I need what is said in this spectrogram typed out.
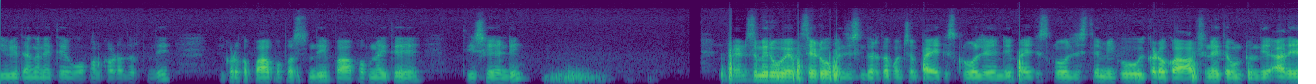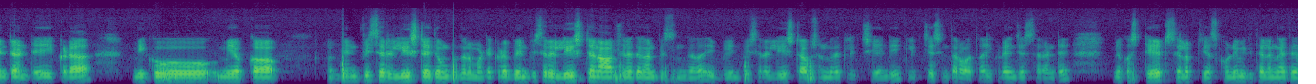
ఈ విధంగానైతే ఓపెన్ కావడం జరుగుతుంది. ఇక్కడ ఒక పాపప్ వస్తుంది. పాపప్ను అయితే తీసేయండి. ఫ్రెండ్స్ మీరు వెబ్సైట్ ఓపెన్ చేసిన తర్వాత కొంచెం పైకి స్క్రోల్ చేయండి. పైకి స్క్రోల్ చేస్తే మీకు ఇక్కడ ఒక ఆప్షన్ అయితే ఉంటుంది. అదేంటంటే ఇక్కడ మీకు మీ యొక్క బెనిఫిషరీ లీస్ట్ అయితే ఉంటుందన్నమాట. ఇక్కడ బెనిఫిషరీ లీస్ట్ అనే ఆప్షన్ అయితే కనిపిస్తుంది కదా. ఈ బెనిఫిషరీ లీస్ట్ ఆప్షన్ మీద క్లిక్ చేయండి. క్లిక్ చేసిన తర్వాత ఇక్కడ ఏం చేస్తారంటే మీ యొక్క స్టేట్ సెలెక్ట్ చేసుకోండి. మీకు తెలంగాణ అయితే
